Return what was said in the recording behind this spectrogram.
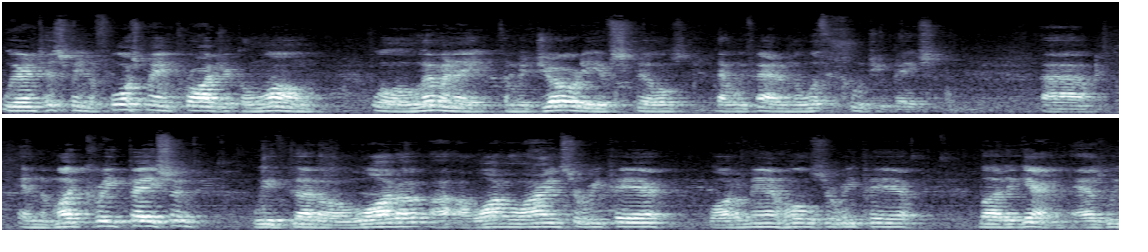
we're anticipating the force main project alone will eliminate the majority of spills that we've had in the Withlacoochee Basin. Uh, In the Mud Creek Basin, we've got a lot of, a lot of lines to repair, a lot of manholes to repair. But again, as we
